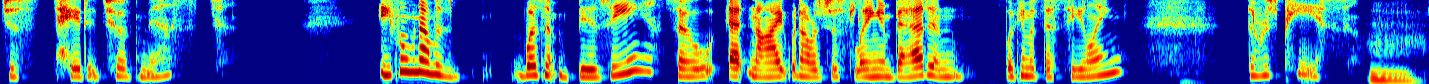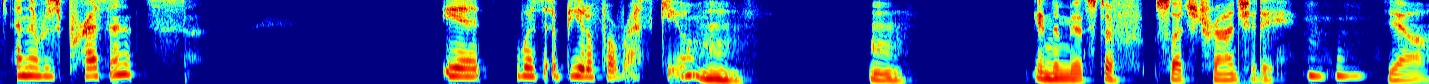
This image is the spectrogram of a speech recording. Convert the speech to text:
just hated to have missed. Even when I was wasn't busy, so at night when I was just laying in bed and looking at the ceiling, there was peace Mm. and there was presence. It was a beautiful rescue. Mm. Mm. In the midst of such tragedy. Mhm. Yeah.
